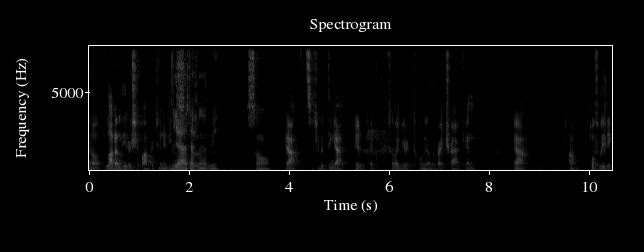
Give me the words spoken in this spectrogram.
You know, a lot of leadership opportunities. Yeah, too. definitely. So yeah, it's such a good thing. Yeah, it, I feel like you're totally on the right track, and yeah, um, hopefully they,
